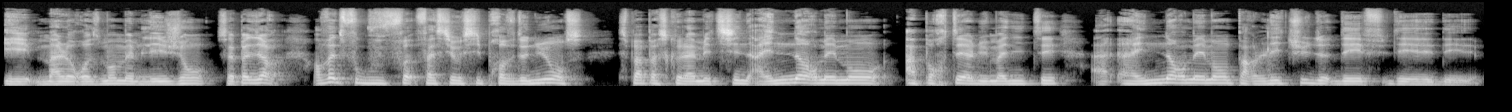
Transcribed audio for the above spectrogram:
Et malheureusement, même les gens, ça veut pas dire, en fait, faut que vous fassiez aussi preuve de nuance. C'est pas parce que la médecine a énormément apporté à l'humanité, a, énormément par l'étude des, des, des,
